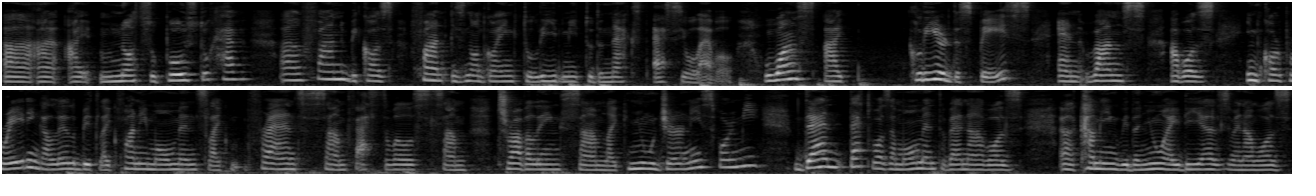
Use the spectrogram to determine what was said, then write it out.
Uh, I, I'm not supposed to have uh, fun because fun is not going to lead me to the next SEO level. Once I cleared the space and once I was incorporating a little bit like funny moments like friends some festivals some traveling some like new journeys for me. Then that was a moment when i was uh, coming with the new ideas when i was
